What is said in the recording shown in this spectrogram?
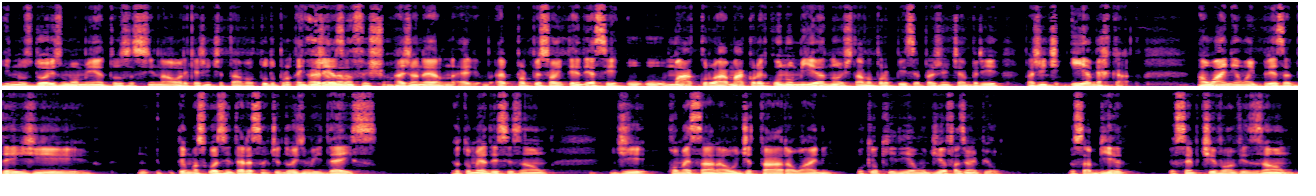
e nos dois momentos, assim, na hora que a gente estava tudo pronto, a empresa... janela fechou. A janela, é, para o pessoal entender, assim, o, o macro, a macroeconomia não estava propícia para a gente abrir, para a gente ir a mercado. A Wine é uma empresa desde... Tem umas coisas interessantes. Em 2010, eu tomei a decisão de começar a auditar a Wine, porque eu queria um dia fazer um IPO. Eu sabia, eu sempre tive uma visão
